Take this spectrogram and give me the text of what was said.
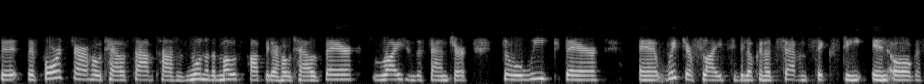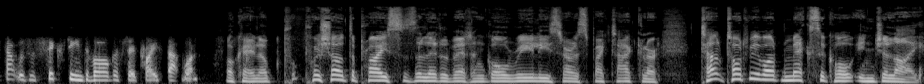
The the four star hotel Cavtat is one of the most popular hotels there, right in the centre. So a week there uh, with your flights, you'd be looking at 760 in August. That was the 16th of August I priced that one. Okay, now p- push out the prices a little bit and go really sort of spectacular. Tell, talk to me about Mexico in July.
